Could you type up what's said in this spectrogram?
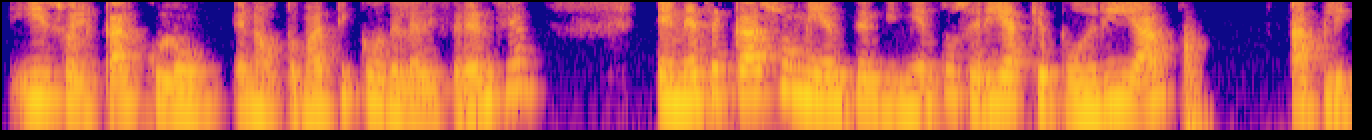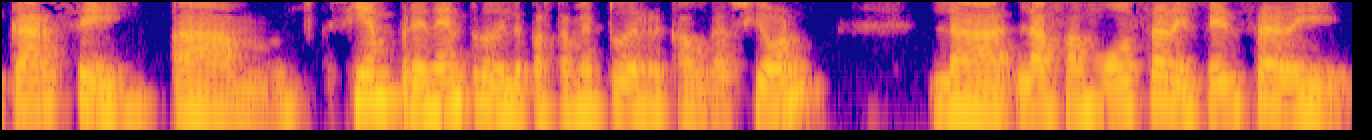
hizo el cálculo en automático de la diferencia. En ese caso, mi entendimiento sería que podría aplicarse siempre dentro del departamento de recaudación la, la famosa defensa de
